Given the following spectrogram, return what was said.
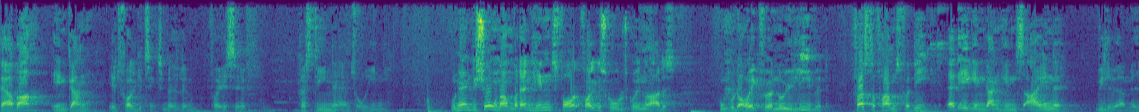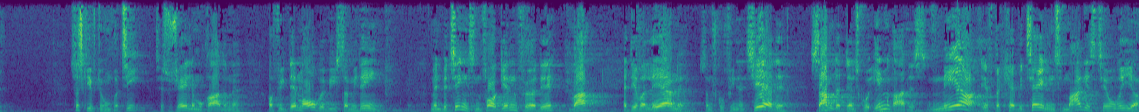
der var engang et folketingsmedlem for SF, Christine Antorini. Hun havde en vision om, hvordan hendes folkeskole skulle indrettes. Hun kunne dog ikke føre den ud i livet, først og fremmest fordi, at ikke engang hendes egne ville være med. Så skiftede hun parti til Socialdemokraterne og fik dem overbevist om ideen men betingelsen for at gennemføre det var, at det var lærerne, som skulle finansiere det, samt at den skulle indrettes mere efter kapitalens markedsteorier,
